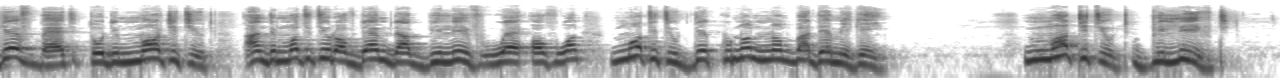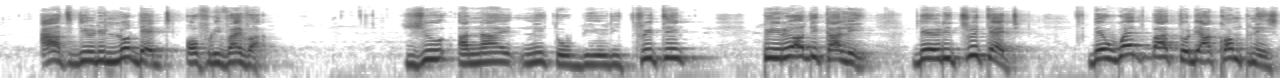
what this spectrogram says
gave birth to the multitude and the multitude of them that believe were of one multitude. They could not number them again. Multitude believed at the reloaded of revival. You and i need to be retreating periodically. They retreated they went back to their companies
